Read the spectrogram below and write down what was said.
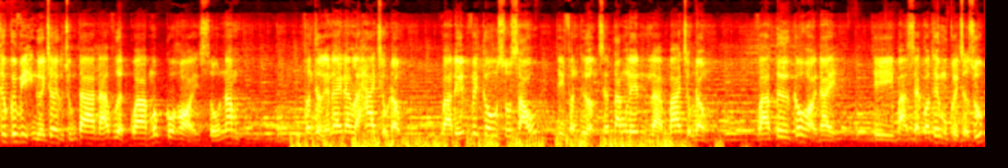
Thưa quý vị, người chơi của chúng ta đã vượt qua mốc câu hỏi số 5. Phần thưởng hiện nay đang là 2 triệu đồng. Và đến với câu số 6 thì phần thưởng sẽ tăng lên là 3 triệu đồng. Và từ câu hỏi này thì bạn sẽ có thêm một quyền trợ giúp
